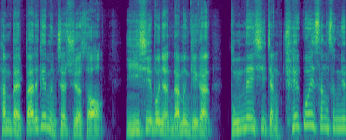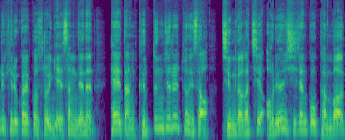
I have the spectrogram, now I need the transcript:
한 발 빠르게 문자 주셔서 25년 남은 기간 국내 시장 최고의 상승률을 기록할 것으로 예상되는 해당 급등주를 통해서 지금과 같이 어려운 시장 꼭 한번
